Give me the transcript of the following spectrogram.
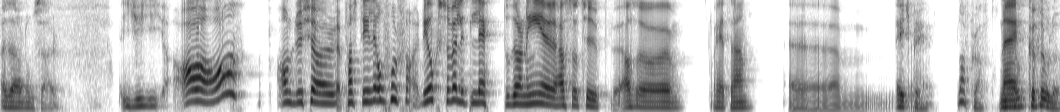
är där han nosar? Ja, om du kör, fast det är fortfarande, det är också väldigt lätt att dra ner, alltså typ, alltså, vad heter han? Ehm, HP. Lovecraft. Nej. Cthulhu.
